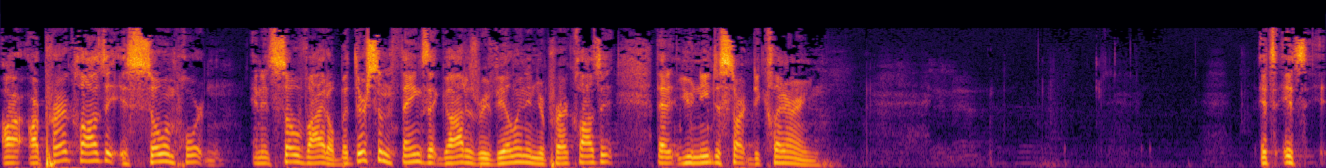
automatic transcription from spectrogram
Our, our prayer closet is so important and it's so vital, but there's some things that God is revealing in your prayer closet that you need to start declaring It's, it's,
